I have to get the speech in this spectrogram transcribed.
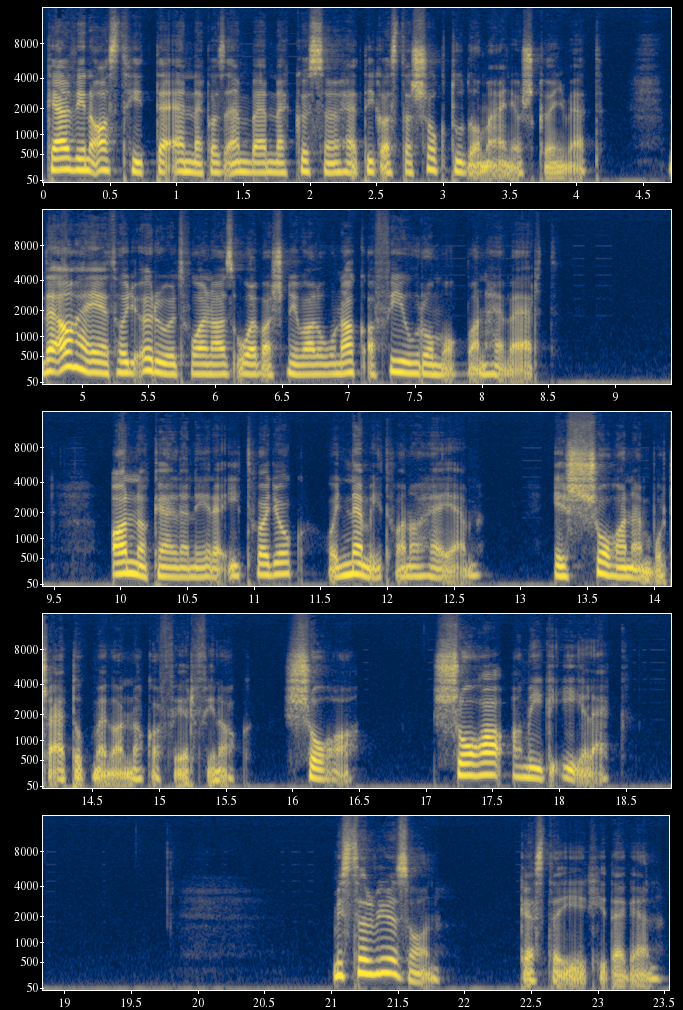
Kelvin azt hitte, ennek az embernek köszönhetik azt a sok tudományos könyvet. De ahelyett, hogy örült volna az olvasnivalónak, a fiú romokban hevert. Annak ellenére itt vagyok, hogy nem itt van a helyem, és soha nem bocsátok meg annak a férfinak. Soha. Soha, amíg élek. Mr. Wilson? kezdte jéghidegen.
